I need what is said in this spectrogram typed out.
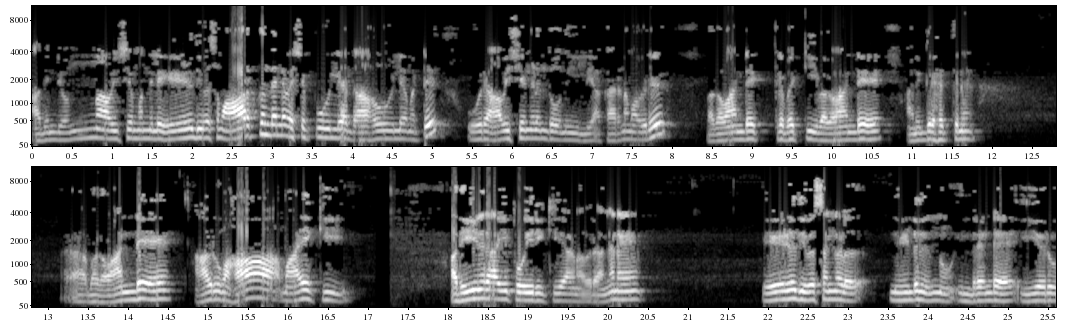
അതിന്റെ ഒന്നും ആവശ്യം വന്നില്ല. ഏഴ് ദിവസം ആർക്കും തന്നെ വിശപ്പുമില്ല ദാഹവുമില്ല മറ്റ് ഒരാവശ്യങ്ങളും തോന്നിയില്ല. കാരണം അവർ ഭഗവാന്റെ കൃപയ്ക്ക് ഭഗവാന്റെ അനുഗ്രഹത്തിന് ഭഗവാന്റെ ആ ഒരു മഹാമായയ്ക്ക് അധീനരായി പോയിരിക്കുകയാണ് അവർ അങ്ങനെ ഏഴ് ദിവസങ്ങൾ നീണ്ടു നിന്നു ഇന്ദ്രന്റെ ഈയൊരു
